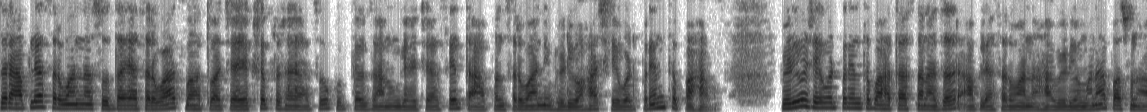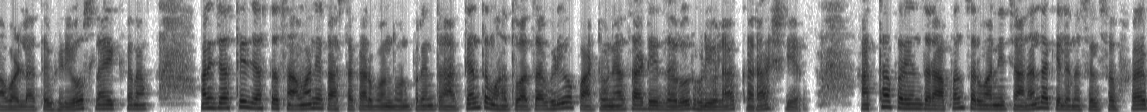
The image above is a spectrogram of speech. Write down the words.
जर आपल्या सर्वांना सुद्धा या सर्वात महत्त्वाच्या यक्षप्रश्नाचे अचूक उत्तर जाणून घ्यायचे असेल तर आपण सर्वांनी व्हिडिओ हा शेवटपर्यंत पाहावा. व्हिडिओ शेवटपर्यंत पाहत असताना जर आपल्या सर्वांना हा व्हिडिओ मनापासून आवडला तर व्हिडिओस लाईक करा आणि जास्तीत जास्त सामान्य कास्तकार बंधूंपर्यंत अत्यंत महत्त्वाचा व्हिडिओ पाठवण्यासाठी जरूर व्हिडिओला करा शेअर. आत्तापर्यंत जर आपण सर्वांनी चॅनलला केलं नसेल सबस्क्राईब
